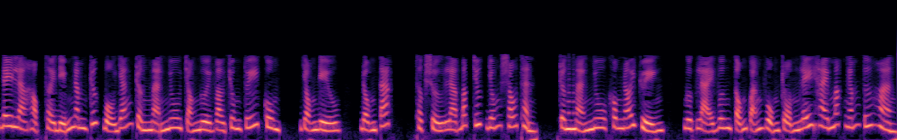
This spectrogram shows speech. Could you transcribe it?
đây là học thời điểm năm trước bộ dáng Trần Mạn Nhu chọn người vào trung túy cung, giọng điệu, động tác, thật sự là bắt chước giống Sáu Thành, Trần Mạn Nhu không nói chuyện, ngược lại vương tổng quản vụn trộm lấy hai mắt ngắm tứ hoàng,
